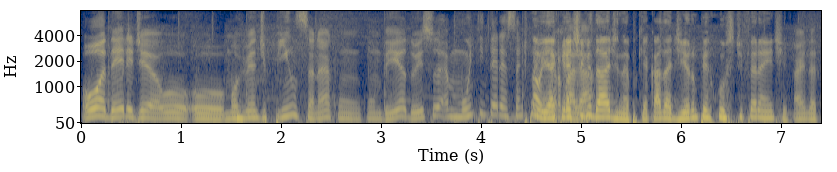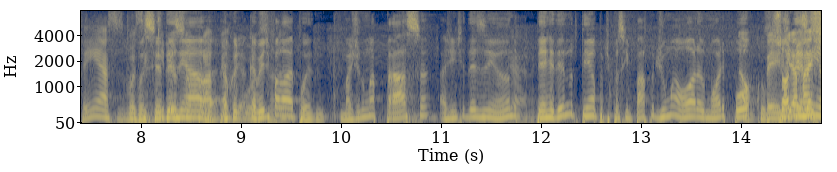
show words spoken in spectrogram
Ou a dele, de, o, o movimento de pinça, né? Com, com o dedo. Isso é muito interessante pra Não, gente e a trabalhar. criatividade, né? Porque cada dia era um percurso diferente. Ainda tem essas. Você, Você, cria o seu desenhava. próprio É o que eu acabei de percurso, falar, né? pô. Imagina uma praça, a gente desenhando, Cara. perdendo tempo, tipo assim, papo de uma hora, uma hora e pouco. perdia só mais- Mas só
